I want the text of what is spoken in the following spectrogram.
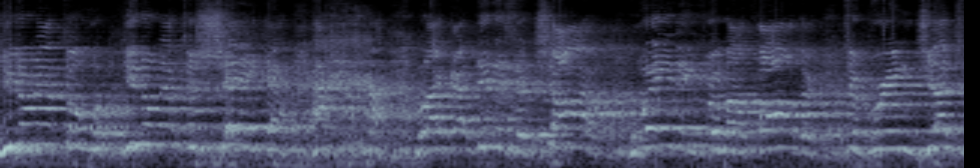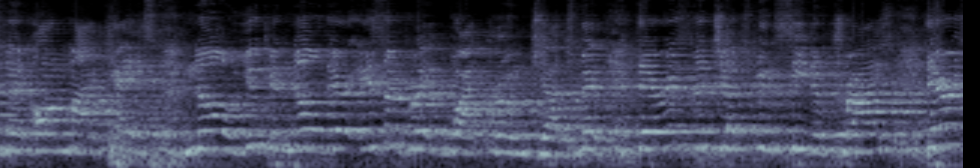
You don't have to, you don't have to shake like I did as a child, waiting for my father to bring judgment on my case. No, you can know there is a great white throne judgment. There is the judgment seat of Christ. There is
